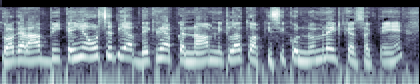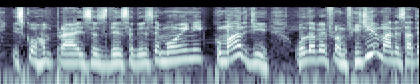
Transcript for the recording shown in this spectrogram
तो अगर आप भी कहीं और से भी आप देख रहे हैं, आपका नाम निकला तो आप किसी को नॉमिनेट कर सकते हैं। इसको हम प्राइजेस दे सकते हैं। जैसे Mohini Kumar ji all the way from Fiji हमारे साथ है।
